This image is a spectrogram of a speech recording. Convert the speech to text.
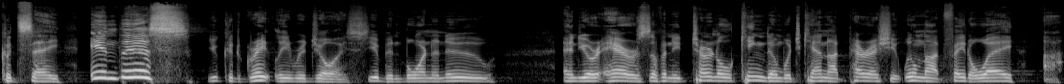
could say, In this you could greatly rejoice. You've been born anew, and you're heirs of an eternal kingdom which cannot perish, it will not fade away. Ah,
